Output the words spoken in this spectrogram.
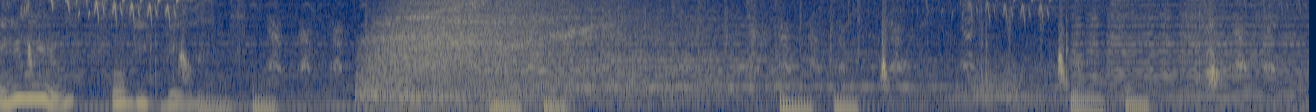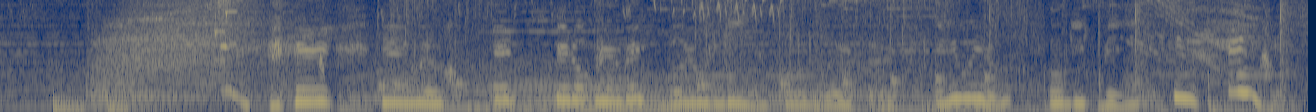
Anyway, we'll make be close. Now,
